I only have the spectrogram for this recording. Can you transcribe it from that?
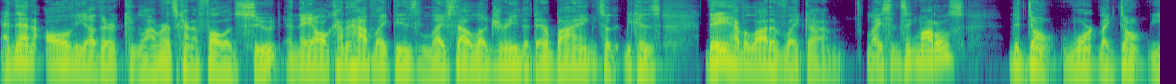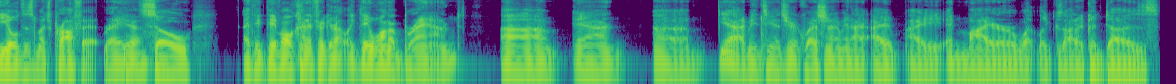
And then all the other conglomerates kind of followed suit and they all kind of have like these lifestyle luxury that they're buying. So that, because they have a lot of like um, licensing models that don't warrant, like, don't yield as much profit, right? Yeah. So I think they've all kind of figured out like they want a brand. Um, and um, yeah, I mean, to answer your question, I mean, I, I, I admire what Luxottica does.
